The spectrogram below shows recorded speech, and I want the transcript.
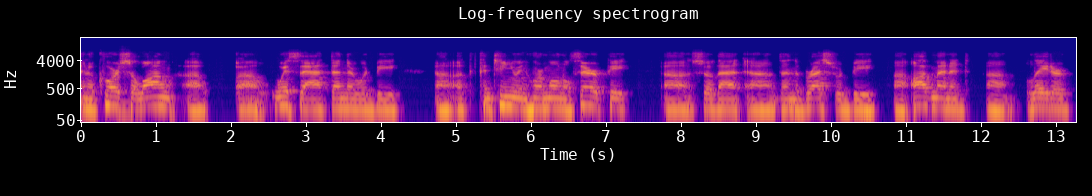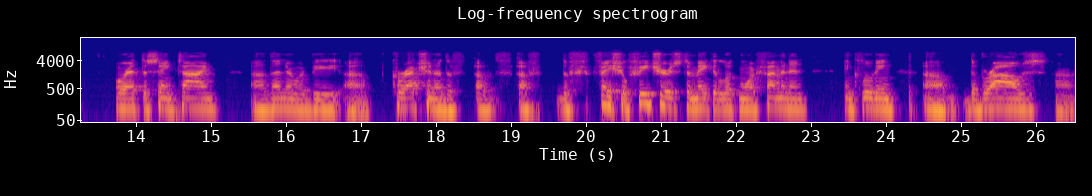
And of course, along uh, uh with that, then there would be uh, a continuing hormonal therapy uh, so that then the breast would be augmented later or at the same time. then there would be correction of the of, of the facial features to make it look more feminine, including um, the brows, uh,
